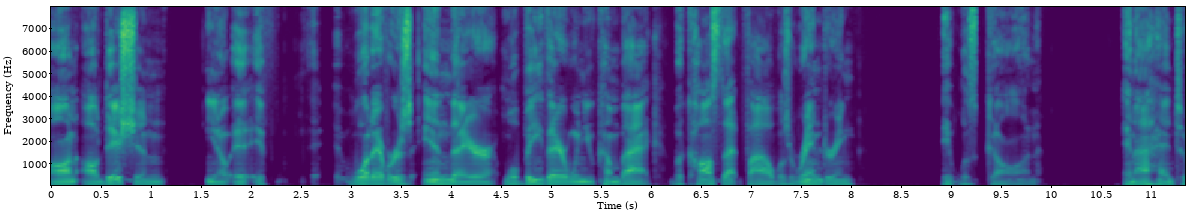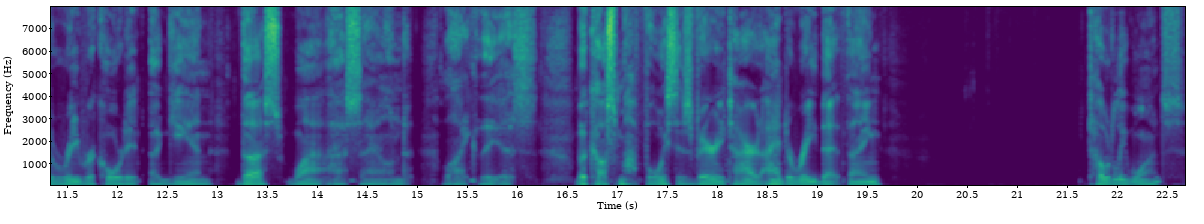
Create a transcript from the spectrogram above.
on audition, you know, if whatever is in there will be there when you come back. Because that file was rendering, it was gone. And I had to re record it again. Thus, why I sound like this, because my voice is very tired. I had to read that thing totally once,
